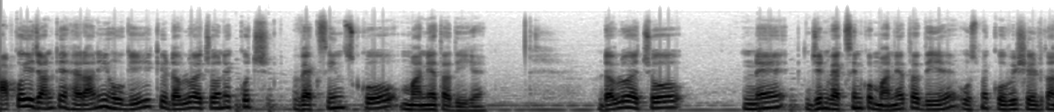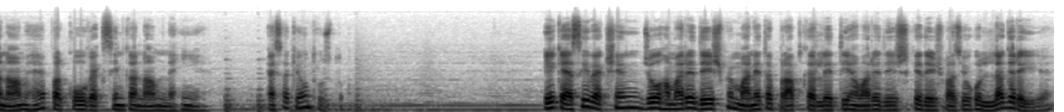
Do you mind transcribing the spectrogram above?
आपको ये जान के हैरानी होगी कि डब्ल्यूएचओ ने कुछ वैक्सीन्स को मान्यता दी है। डब्ल्यूएचओ ने जिन वैक्सीन को मान्यता दी है, उसमें कोविशील्ड का नाम है, पर कोवैक्सीन का नाम नहीं है। ऐसा क्यों दोस्तों? एक ऐसी वैक्सीन जो हमारे देश में मान्यता प्राप्त कर लेती है, हमारे देश के देशवासियों को लग रही है,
